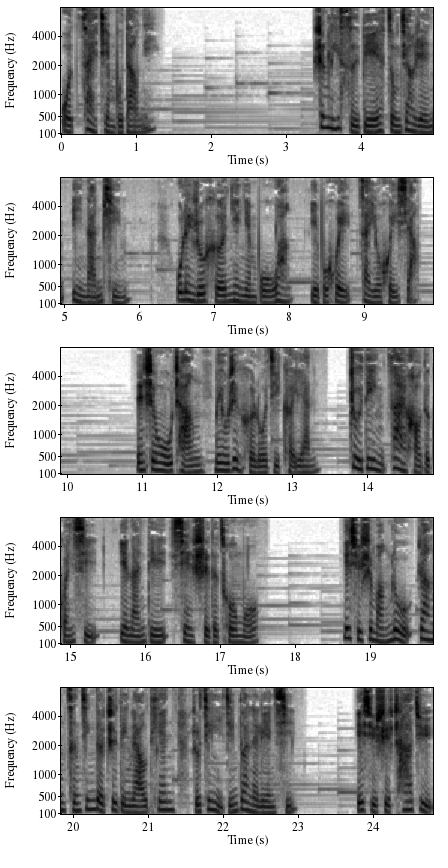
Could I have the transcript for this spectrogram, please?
我再见不到你。”生离死别总叫人意难平，无论如何念念不忘，也不会再有回响。人生无常，没有任何逻辑可言，注定再好的关系也难敌现实的搓磨。也许是忙碌让曾经的置顶聊天，如今已经断了联系；也许是差距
